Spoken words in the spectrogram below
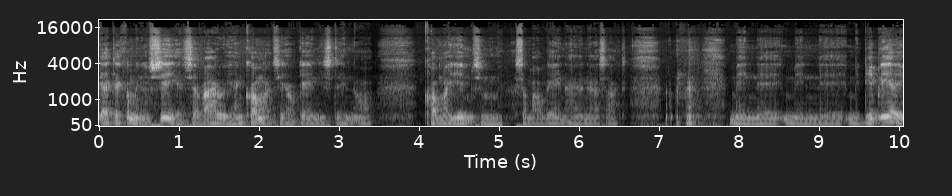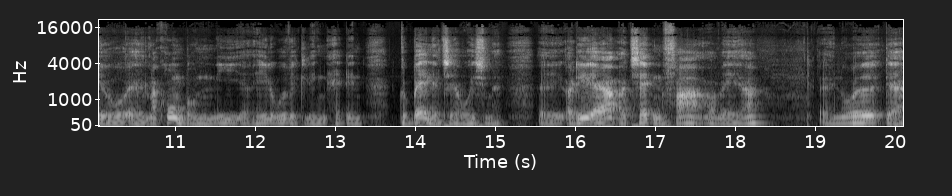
der, der kan man jo se, at Savary, han kommer til Afghanistan og kommer hjem som, som afghaner, han har sagt. men, øh, men, øh, men det bliver jo øh, makronbunden i hele udviklingen af den globale terrorisme. Og det er at tage den fra at være Øh, noget, der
